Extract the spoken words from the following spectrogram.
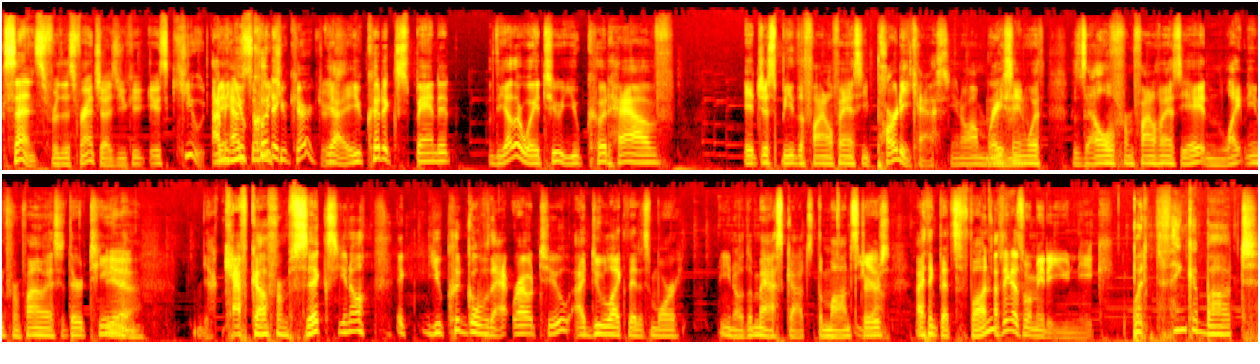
sense for this franchise. You could, it's cute. I They mean, have you so could many cute characters. Yeah, you could expand it the other way too. You could have it just be the Final Fantasy party cast. You know, Mm-hmm. I'm racing with Zell from Final Fantasy VIII and Lightning from Final Fantasy 13 Yeah. and yeah, Kefka from six. You know, it, you could go that route too. I do like that it's more, you know, the mascots, the monsters. I think that's fun. I think that's what made it unique. but think about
